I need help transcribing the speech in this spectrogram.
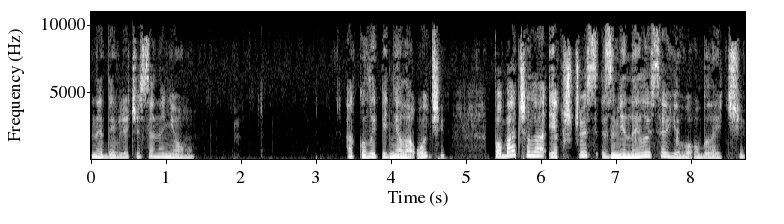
не дивлячися на нього. А коли підняла очі, побачила, як щось змінилося в його обличчі.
